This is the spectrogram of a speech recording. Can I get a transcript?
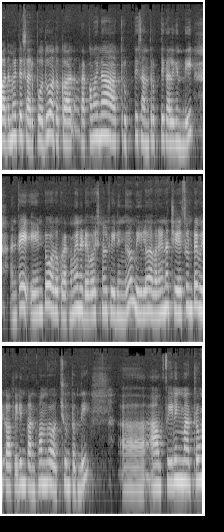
పదం అయితే సరిపోదు. అదొక రకమైన తృప్తి సంతృప్తి కలిగింది. అంటే ఏంటో అదొక రకమైన డివోషనల్ ఫీలింగ్ మీలో ఎవరైనా చేసుంటే మీకు ఆ ఫీలింగ్ కన్ఫామ్గా వచ్చి ఉంటుంది ఆ ఫీలింగ్ మాత్రం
